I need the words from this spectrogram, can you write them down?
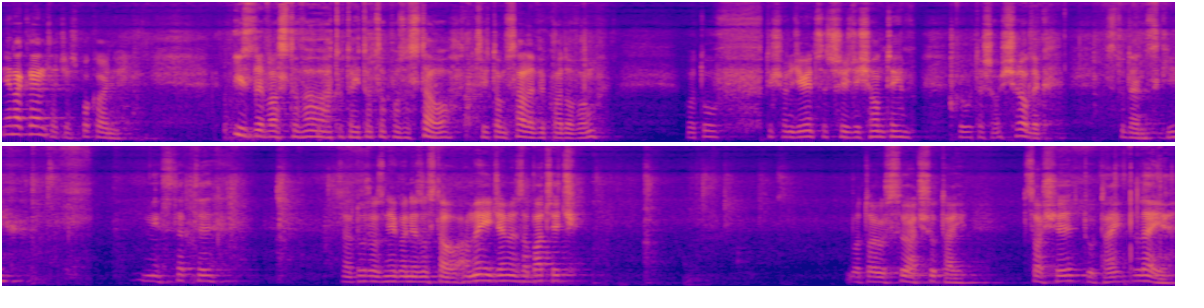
nie nakręcę cię, spokojnie. I zdewastowała tutaj to, co pozostało, czyli tą salę wykładową. Bo tu w 1960 był też ośrodek studencki. Niestety za dużo z niego nie zostało. A my idziemy zobaczyć, bo to już słychać tutaj, co się tutaj leje.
